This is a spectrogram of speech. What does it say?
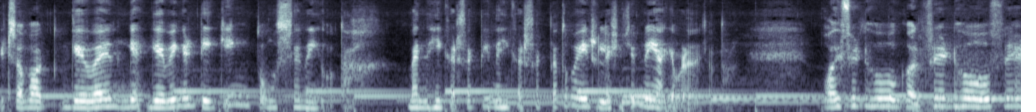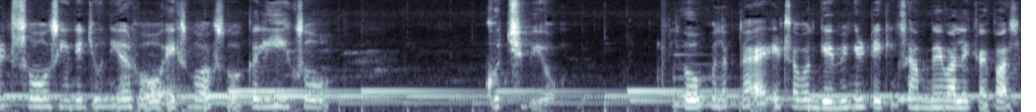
it's about giving and taking तो मुझसे नहीं होता। मैं नहीं कर सकती, नहीं कर सकता तो मैं ये रिलेशनशिप नहीं आगे बढ़ाना चाहता। बॉयफ्रेंड हो गर्लफ्रेंड हो फ्रेंड्स हो सीनियर जूनियर हो एक्स बॉक्स हो कलीग्स हो कुछ भी हो। लोगों को लगता है it's about giving and taking सामने वाले के पास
